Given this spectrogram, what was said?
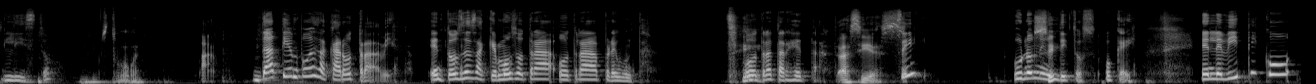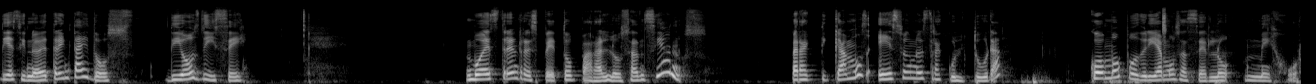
Listo. Estuvo bueno. Da tiempo de sacar otra, David. Entonces saquemos otra, otra pregunta. Otra tarjeta. Así es. Sí. Unos minutitos. Ok. En Levítico 19:32, Dios dice, muestren respeto para los ancianos. ¿Practicamos eso en nuestra cultura? ¿Cómo podríamos hacerlo mejor?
